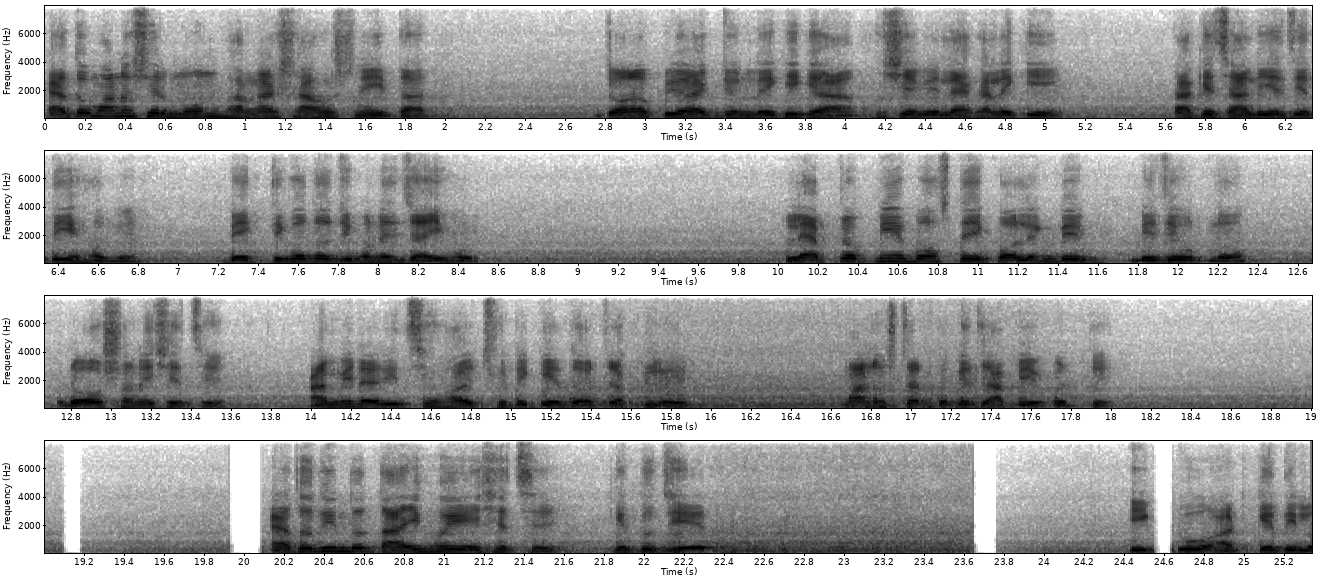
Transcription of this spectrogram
এত মানুষের মন ভাঙার সাহস নেই তার। জনপ্রিয় একজন লেখিকা হিসেবে লেখালেখি তাকে চালিয়ে যেতেই হবে। ব্যক্তিগত জীবনে যাই হোক। ল্যাপটপ নিয়ে বসতেই কলিং বে বেজে উঠল, রওশন এসেছে। আমিরার ইচ্ছে হয় ছুটে গিয়ে দরজা খুলে মানুষটার বুকে ঝাঁপিয়ে পড়তে। এতদিন তো তাই হয়ে এসেছে, কিন্তু যে ইগু আটকে দিল।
